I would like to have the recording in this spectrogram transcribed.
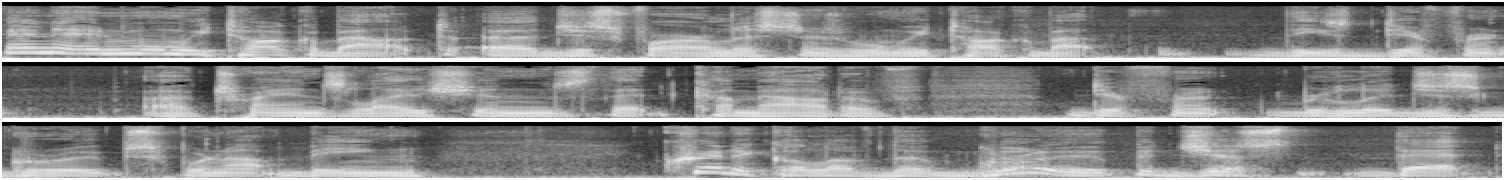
And and when we talk about uh, just for our listeners, when we talk about these different uh, translations that come out of different religious groups, we're not being critical of the group, no, just no. that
